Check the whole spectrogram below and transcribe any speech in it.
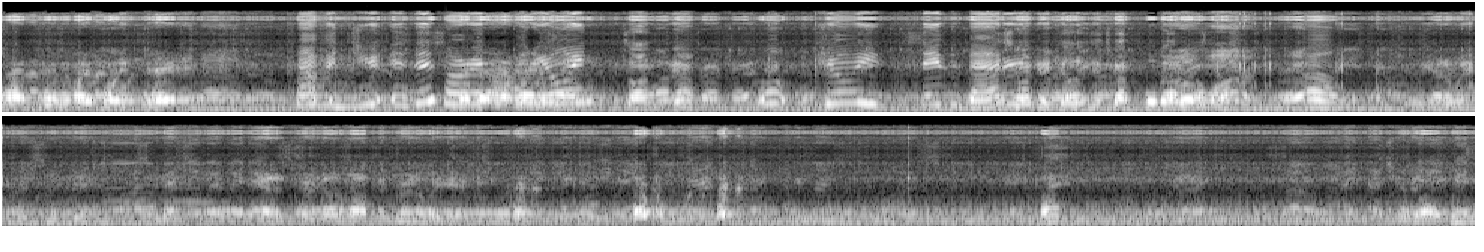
I'm proving my point today. Papa, do is this already videoing? It's on. Yeah. Well, shouldn't we save the battery? It's not gonna kill it. It's got full battery almost. Oh. We gotta wait for CJ. Gotta turn those off and run over here. What? Your wife. Who's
